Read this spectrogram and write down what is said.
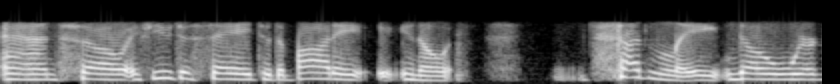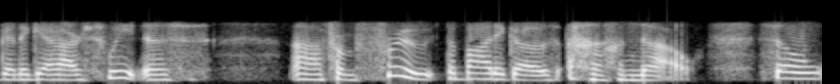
And so if you just say to the body, you know, suddenly no, we're going to get our sweetness uh, from fruit, the body goes, no. So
